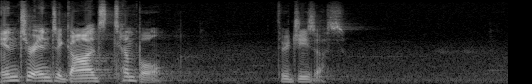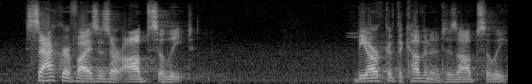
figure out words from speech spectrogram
enter into God's temple through Jesus. Sacrifices are obsolete. The Ark of the Covenant is obsolete.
